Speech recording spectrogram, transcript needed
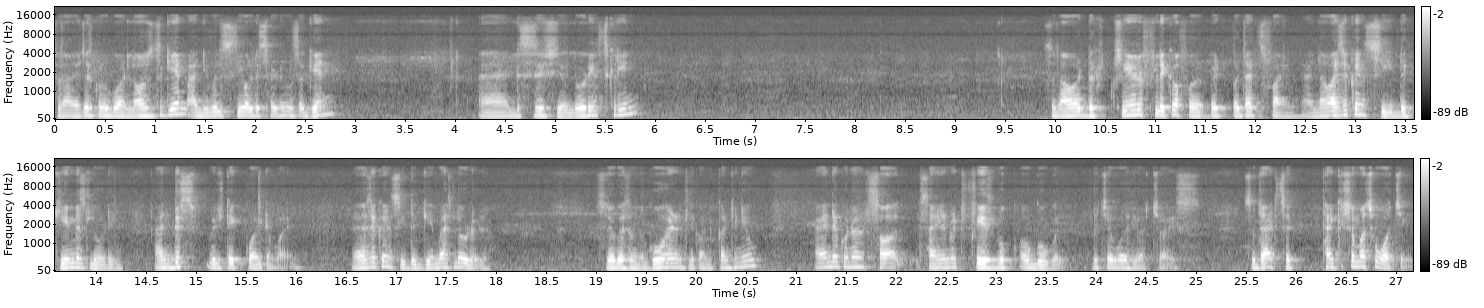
so now you're just going to go and launch the game and you will see all the settings again. And this is your loading screen. So now the screen will flicker for a bit but that's fine. And now as you can see the game is loading. And this will take quite a while. And as you can see the game has loaded. So you're going to go ahead and click on continue. And you're going to sign in with Facebook or Google whichever is your choice. So that's it. Thank you so much for watching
